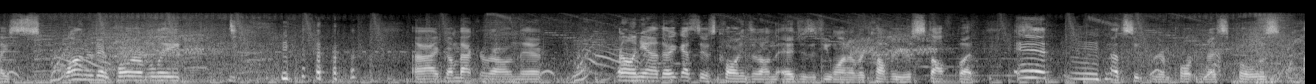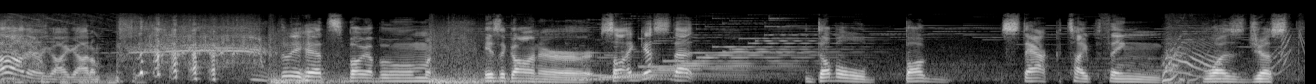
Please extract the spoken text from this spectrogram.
I squandered it horribly. Alright, come back around there. Oh, and yeah, there, I guess there's coins around the edges if you want to recover your stuff, but Eh, mm, not super important, I suppose. Oh, there we go, I got him. Three hits, boom, is a goner. So I guess that double bug stack type thing was just,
